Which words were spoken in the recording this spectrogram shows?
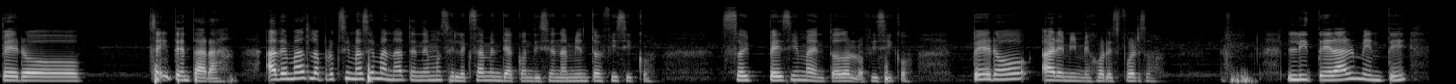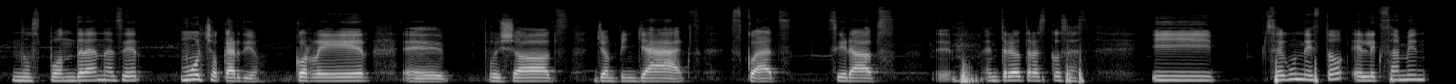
pero se intentará. Además, la próxima semana tenemos el examen de acondicionamiento físico. Soy pésima en todo lo físico, pero haré mi mejor esfuerzo. Literalmente nos pondrán a hacer mucho cardio, correr, eh, push-ups, jumping jacks, squats, sit-ups, eh, entre otras cosas. Y según esto, el examen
